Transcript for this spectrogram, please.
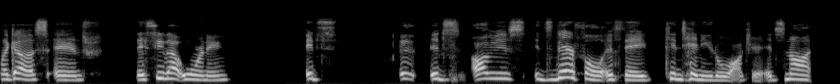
like us and they see that warning, it's it, it's obvious it's their fault if they continue to watch it. It's not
